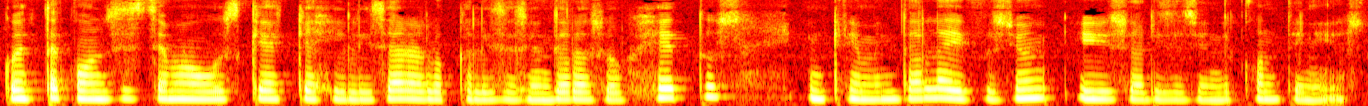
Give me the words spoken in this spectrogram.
Cuenta con un sistema de búsqueda que agiliza la localización de los objetos. Incrementa la difusión y visualización de contenidos.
